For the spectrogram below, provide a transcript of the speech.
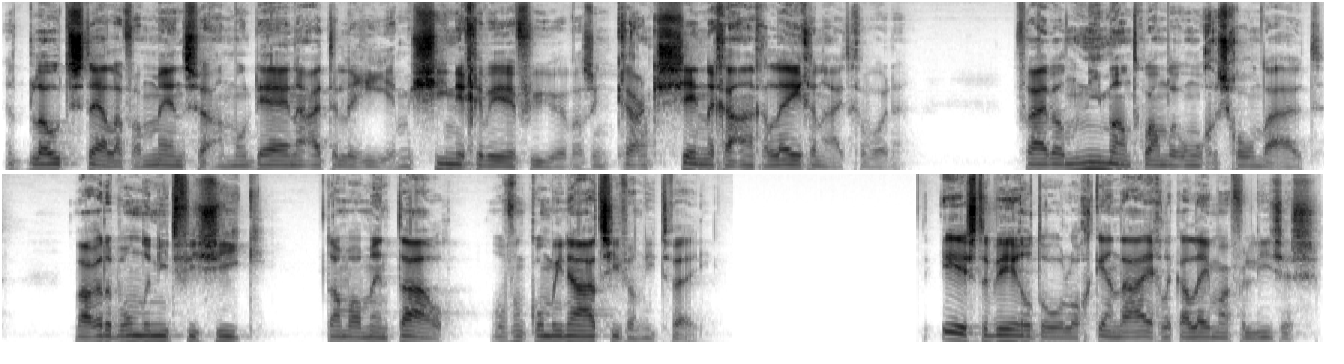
Het blootstellen van mensen aan moderne artillerie en machinegeweervuur was een krankzinnige aangelegenheid geworden. Vrijwel niemand kwam er ongeschonden uit. Waren de wonden niet fysiek, dan wel mentaal, of een combinatie van die twee. De Eerste Wereldoorlog kende eigenlijk alleen maar verliezers.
